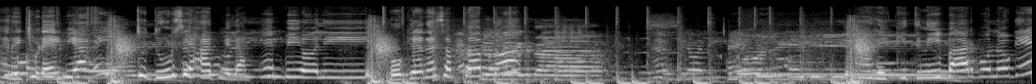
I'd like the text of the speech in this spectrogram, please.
अरे चुड़ैल भी आ गई तो दूर से हाथ मिला। हैप्पी होली। हो गया ना सबका अब तो कितनी बार बोलोगे?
